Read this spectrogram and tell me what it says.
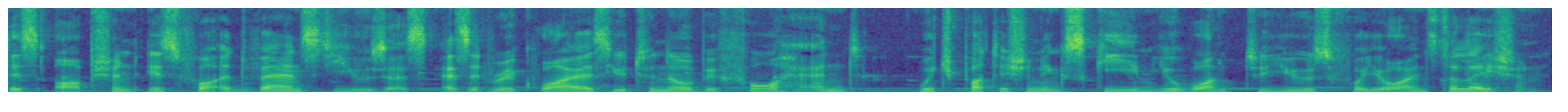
This option is for advanced users as it requires you to know beforehand which partitioning scheme you want to use for your installation.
